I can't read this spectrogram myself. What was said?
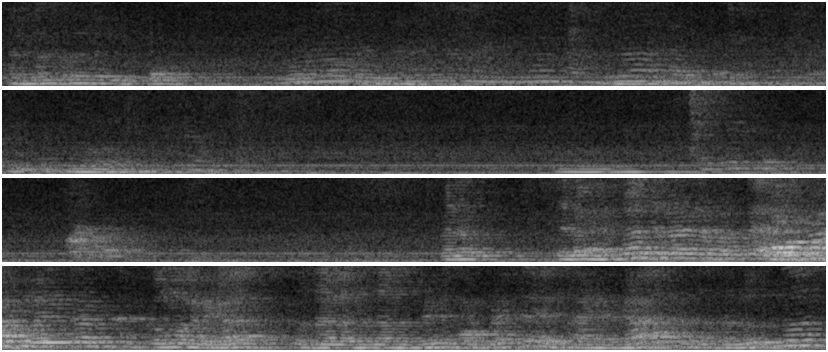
¿Se alcanza a ver el No. Mm. Bueno, de lo que se puede hacer en la parte de arriba muestra pues, cómo agregar, o sea, que ofrece es agregar a los alumnos,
